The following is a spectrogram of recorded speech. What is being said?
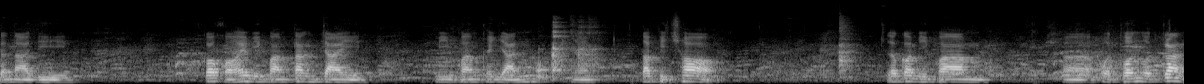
ตนาดี ก็ขอให้มีความตั้งใจ มีความขยันนะรับผิดชอบ แล้วก็มีความอดทนอดกลั้น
